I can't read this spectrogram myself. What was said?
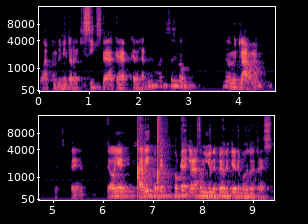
o al cumplimiento de requisitos que, que, que la, no, está siendo, muy claro, ¿no? Este, de, oye, David, ¿por qué, ¿por qué, declaraste un millón de pesos y tienes depósito de tres?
